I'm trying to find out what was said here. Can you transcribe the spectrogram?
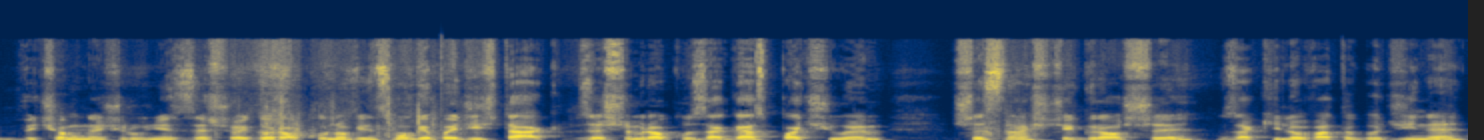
wyciągnąć również z zeszłego roku. No więc mogę powiedzieć tak, w zeszłym roku za gaz płaciłem 16 groszy za kilowatogodzinę,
